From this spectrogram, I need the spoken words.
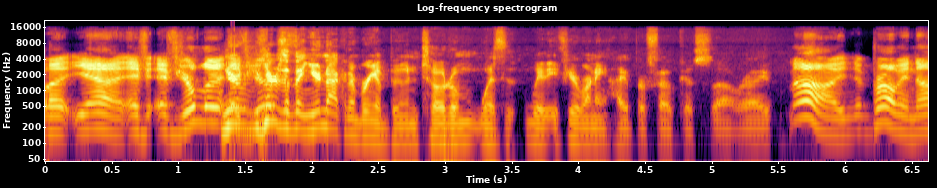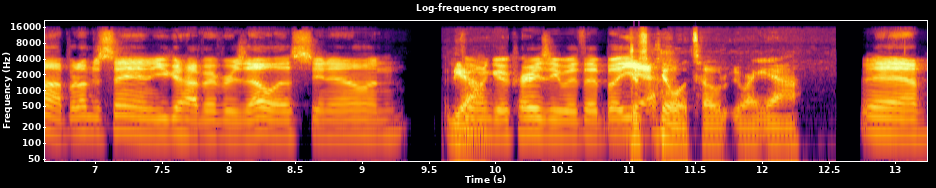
But yeah, if if you're, li- Here- if you're here's the thing: you're not going to bring a boon totem with with if you're running hyper focus, though, right? No, probably not. But I'm just saying you could have overzealous, you know, and if you Yeah, want to go crazy with it. But yeah, just kill a totem, right? Yeah. yeah.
